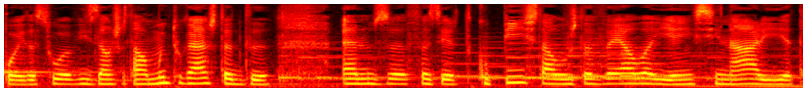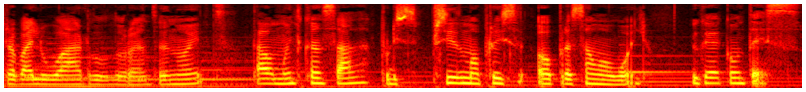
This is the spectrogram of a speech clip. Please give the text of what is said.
pois a sua visão já estava muito gasta de anos a fazer de copista à luz da vela e a ensinar e a trabalho árduo durante a noite, estava muito cansada, por isso precisa de uma operação ao olho. E o que acontece?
